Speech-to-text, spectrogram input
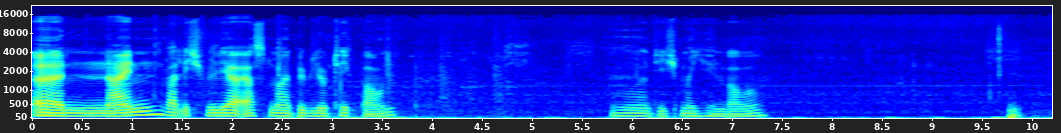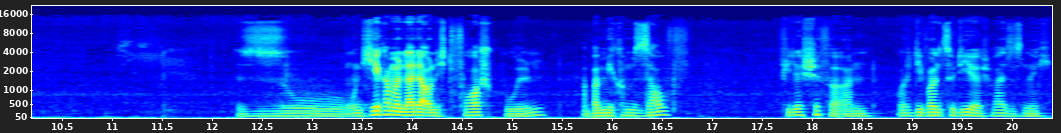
Äh, nein, weil ich will ja erstmal Bibliothek bauen. Äh, die ich mal hier hinbaue. So, und hier kann man leider auch nicht vorspulen. Aber bei mir kommen sau viele Schiffe an. Oder die wollen zu dir, ich weiß es nicht.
